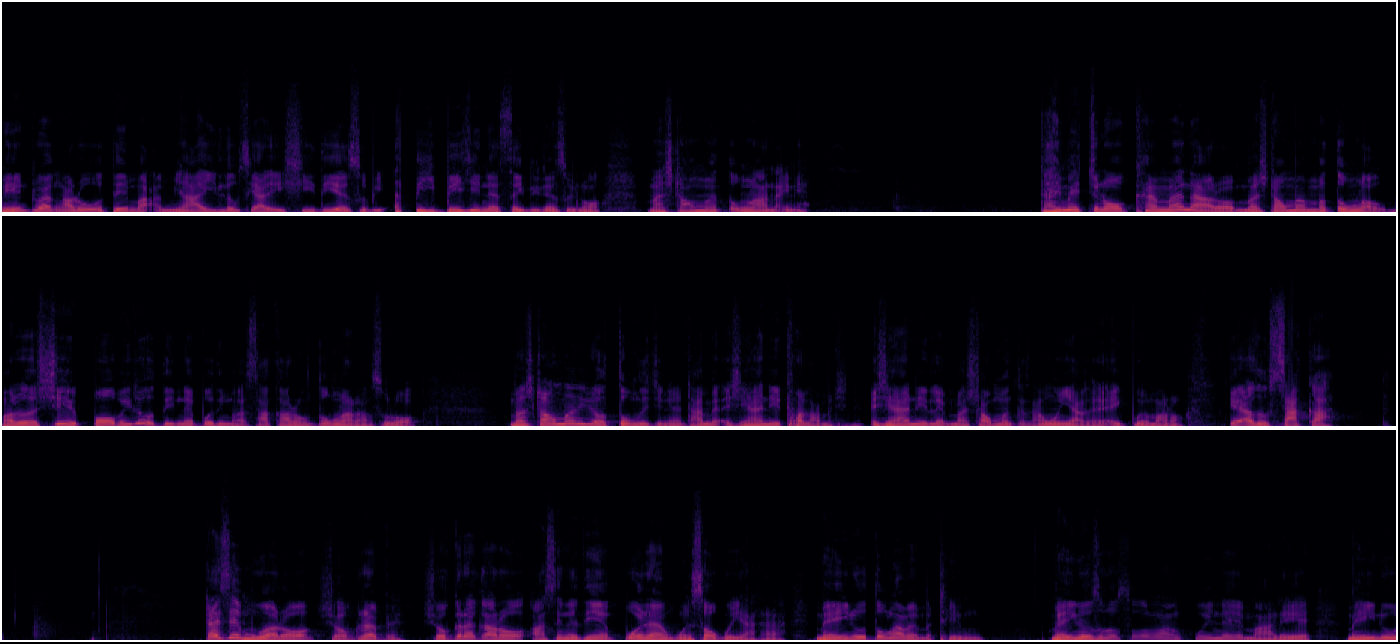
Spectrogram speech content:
မင်းအတွက်ငါတို့အသင်းမှာအများကြီးလှုပ်ရှားရရှိသေးရဆိုပြီးအတီပေးခြင်းနဲ့စိတ်လေးနဲ့ဆိုရင်တော့မတ်တောင်းမသုံးလာနိုင်တယ်ဒါ ပေမဲ့ကျွန်တော်ခံမှန်းတာတော့ match down မမသုံးတော့ဘူးဘာလို့လဲဆိုတော့ရှေ့ပေါ်ပြီးလို့အသေးနဲ့ပိုဒီမှာစာကာတော့သုံးလာတာဆိုတော့ match down မကြီးတော့သုံးစီခြင်းနဲ့ဒါပေမဲ့အရန်နေထွက်လာမှတင်တယ်အရန်နေလည်း match down မကစားဝင်ရခဲ့တဲ့အဲ့ပွဲမှာတော့ကဲအဲ့ဆိုစာကာတိုက်စစ်မှုကတော့ယောဂရက်ပဲယောဂရက်ကတော့အာဆင်နယ်တင်းရဲ့ပွဲတန်းဝင်ဆော့ခွင့်ရထားတာမေအီနိုသုံးလာမယ်မထင်ဘူးမေအီနိုဆိုလို့စောစောကကွင်းနယ်မှာလည်းမေအီနို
